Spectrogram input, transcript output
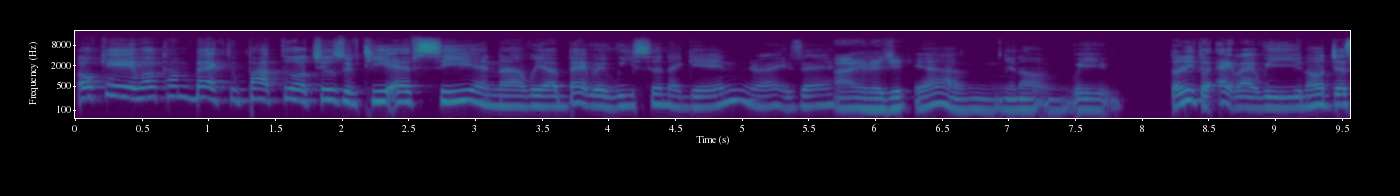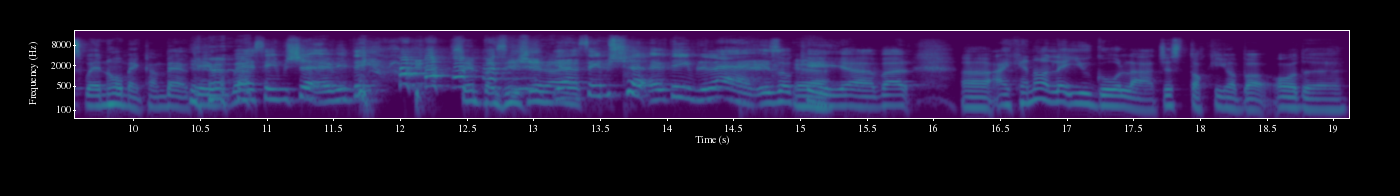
Okay, welcome back to part two of Chills with TFC. And uh, we are back with Weeson again, right? Is there? Hi, Reggie. yeah, um, you know, we don't need to act like we, you know, just went home and come back. Okay, we wear same shirt, everything. Same position, right? Yeah, same shirt, everything. Relax, it's okay. Yeah, but uh, I cannot let you go lah. Just talking about all the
